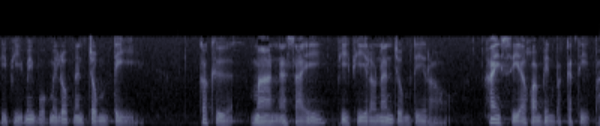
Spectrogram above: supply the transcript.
PP ไม่บวกไม่ลบนั้นจมตี ก็คือมารอาศัย PP เหล่านั้นจมตีเรา ให้เสียความเป็นปกติไป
